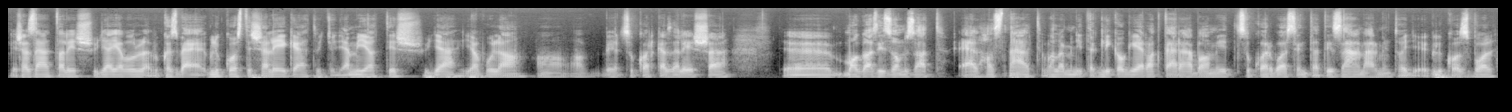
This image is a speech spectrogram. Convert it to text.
és ezáltal is ugye javul, közben glükoszt is eléget, úgyhogy emiatt is ugye javul a, a, a vércukorkezelése, maga az izomzat elhasznált valamennyit a glikogén raktárába, amit cukorból szintetizál, már mint hogy glükozból,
